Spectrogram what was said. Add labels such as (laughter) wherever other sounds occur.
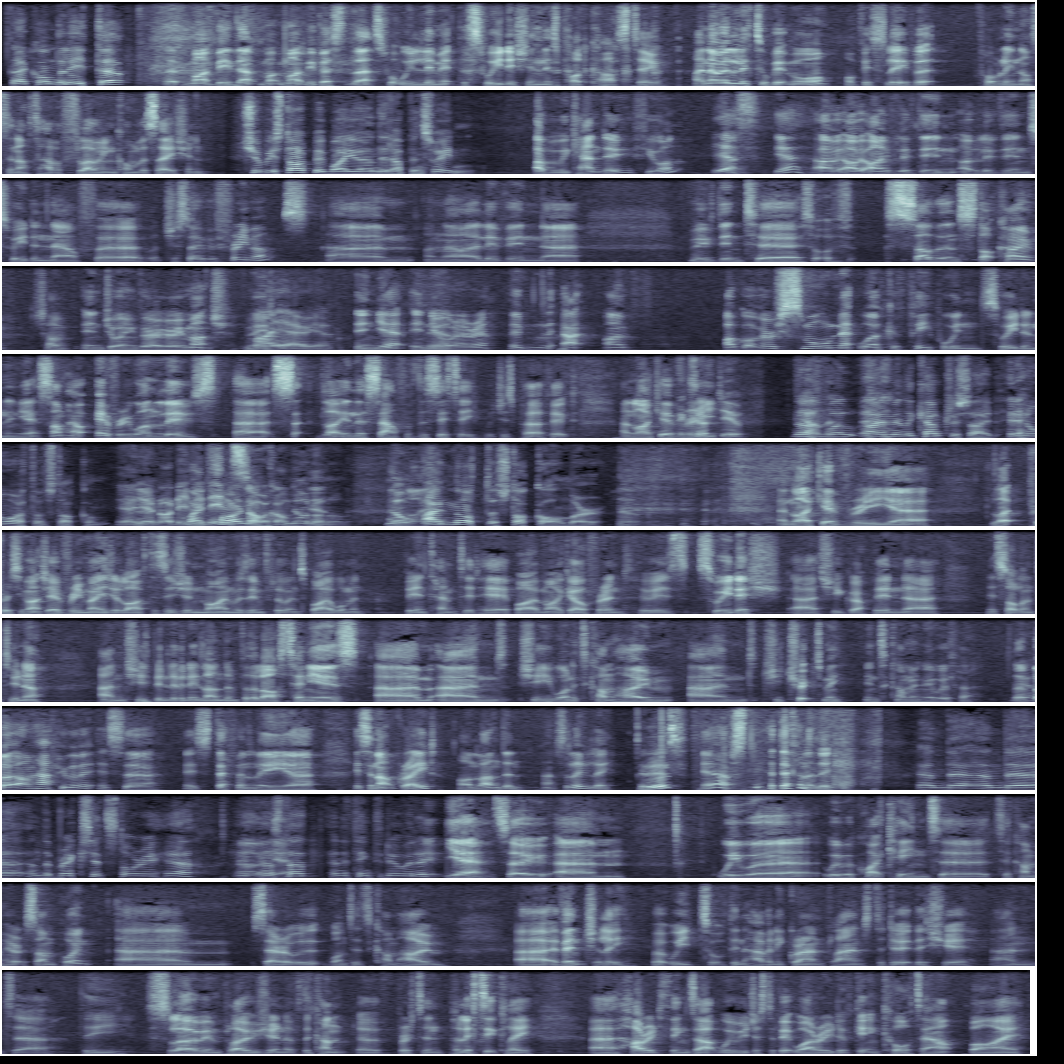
där kom det lite. That might be that might, might be best. That's what we limit the Swedish in this podcast to. I know a little bit more, obviously, but probably not enough to have a flowing conversation. Should we start with why you ended up in Sweden? Oh, but we can do if you want. Yes. Yeah, I, I, I've lived in I've lived in Sweden now for what, just over three months, um, and now I live in uh, moved into sort of southern Stockholm, which I'm enjoying very very much. My area. in yeah in Yeah. your area. It, I, I've I've got a very small network of people in Sweden, and yet somehow everyone lives uh, like in the south of the city, which is perfect. And like every Except you. No, well, I'm in the countryside (laughs) Yeah. north of Stockholm. Yeah, you're not quite even in Stockholm. North. No, Yeah. no, no, no. No, like- I'm not a Stockholmer. (laughs) And like every, uh, like pretty much every major life decision, mine was influenced by a woman. Being tempted here by my girlfriend, who is Swedish. Uh, she grew up in uh, near Sollentuna, and she's been living in London for the last ten years. Um, and she wanted to come home, and she tricked me into coming here with her. So- Yeah. But I'm happy with it. It's uh, it's definitely uh, it's an upgrade on London. Absolutely. It is. Yeah, yeah definitely. And uh, and uh, and the Brexit story, yeah. Oh, Has yeah. that anything to do with it? Yeah, so um, we were we were quite keen to, to come here at some point. Um, Sarah was, wanted to come home uh, eventually, but we sort of didn't have any grand plans to do it this year. And uh, the slow implosion of the coun- of Britain politically uh, hurried things up. We were just a bit worried of getting caught out by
